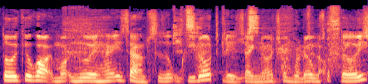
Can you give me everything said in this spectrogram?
Tôi kêu gọi mọi người hãy giảm sử dụng khí đốt để dành nó cho mùa đông sắp tới.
